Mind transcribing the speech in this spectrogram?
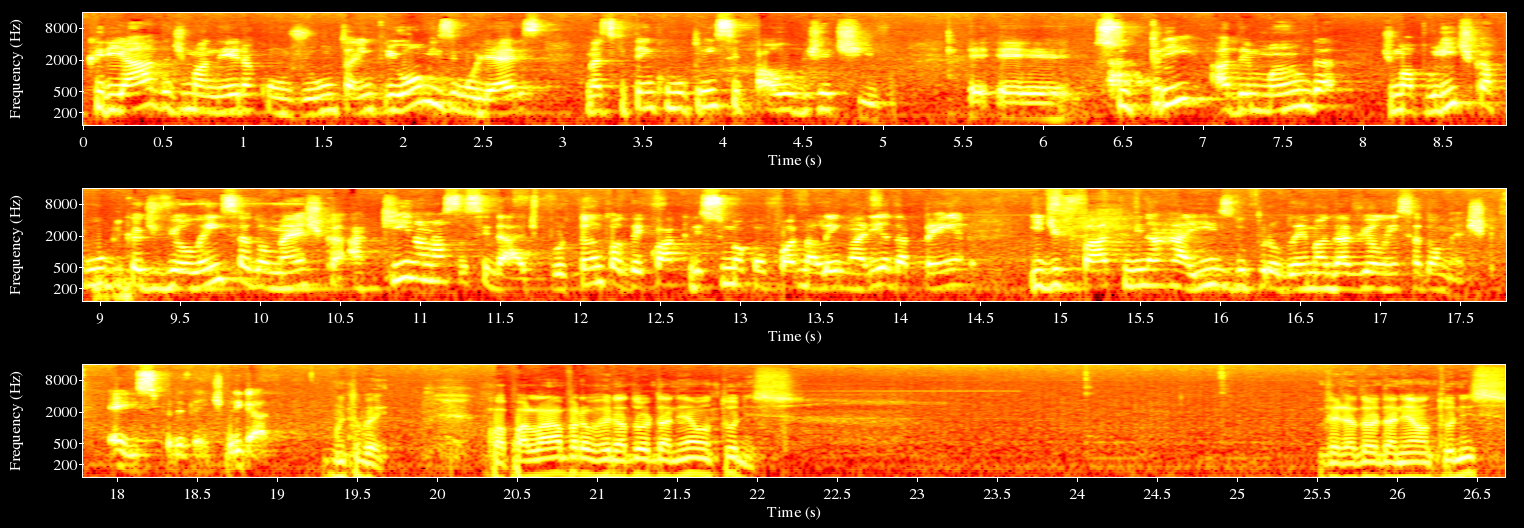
criada de maneira conjunta entre homens e mulheres, mas que tem como principal objetivo é, é, suprir a demanda de uma política pública de violência doméstica aqui na nossa cidade. Portanto, adequar a Criciúma conforme a Lei Maria da Penha e, de fato, ir na raiz do problema da violência doméstica. É isso, presidente. Obrigada. Muito bem. Com a palavra, o vereador Daniel Antunes. Vereador Daniel Antunes.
